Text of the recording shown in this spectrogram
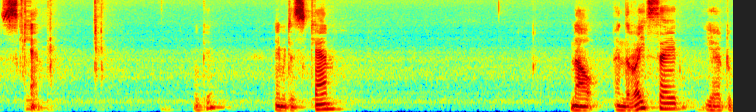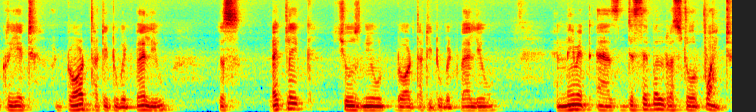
scan. Okay, name it as scan. Now, on the right side, you have to create a DWORD 32-bit value. Just right click, choose new DWORD 32-bit value and name it as disable restore point.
